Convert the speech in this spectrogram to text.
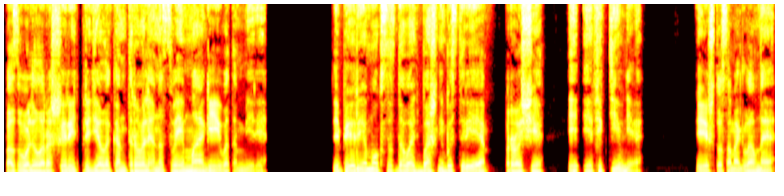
позволил расширить пределы контроля над своей магией в этом мире. Теперь я мог создавать башни быстрее, проще и эффективнее. И, что самое главное,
